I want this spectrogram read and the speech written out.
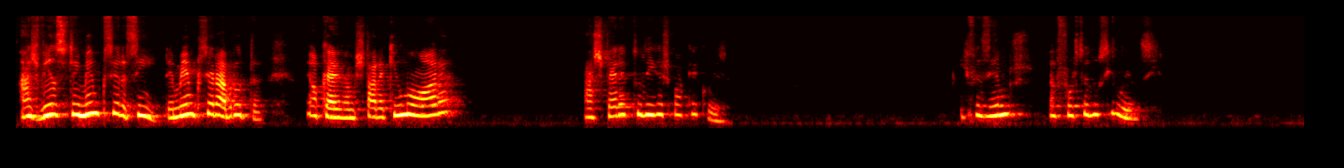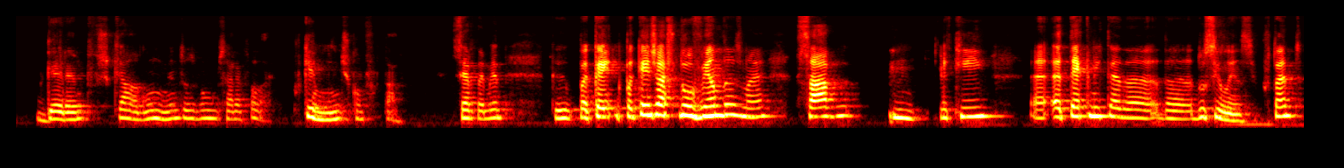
Às vezes tem mesmo que ser assim, tem mesmo que ser à bruta. Ok, vamos estar aqui uma hora à espera que tu digas qualquer coisa. E fazemos a força do silêncio. Garanto-vos que a algum momento eles vão começar a falar, porque é muito desconfortável. Certamente que para quem, para quem já estudou vendas, não é? sabe aqui a, a técnica da, da, do silêncio. Portanto,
